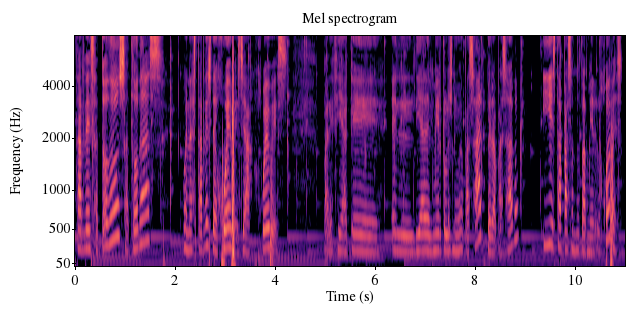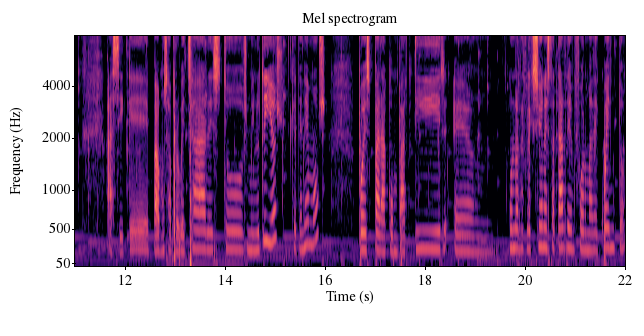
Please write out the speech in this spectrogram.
tardes a todos, a todas. Buenas tardes de jueves ya, jueves. Parecía que el día del miércoles no iba a pasar, pero ha pasado. Y está pasando también el jueves. Así que vamos a aprovechar estos minutillos que tenemos pues para compartir em, una reflexión esta tarde en forma de cuento.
